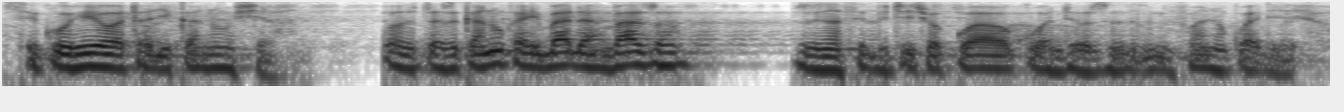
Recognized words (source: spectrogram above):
Siku hiyo watajikanusha. Watazikanuka ibada ambazo zinathibitishwa kwao kuwa ndio zimefanywa kwa ajili yao.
